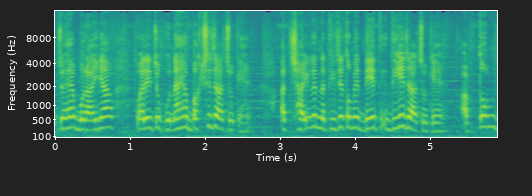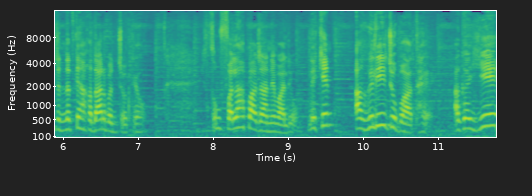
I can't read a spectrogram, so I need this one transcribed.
जो है बुराइयाँ, तुम्हारे जो गुनाह हैं बख्शे जा चुके हैं। अच्छाइयों के नतीजे तुम्हें दे, दिए जा चुके हैं। अब तुम जन्नत के हकदार बन चुके हो। तुम फ़लाह पा जाने वाले हो। लेकिन अगली जो बात है अगर ये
